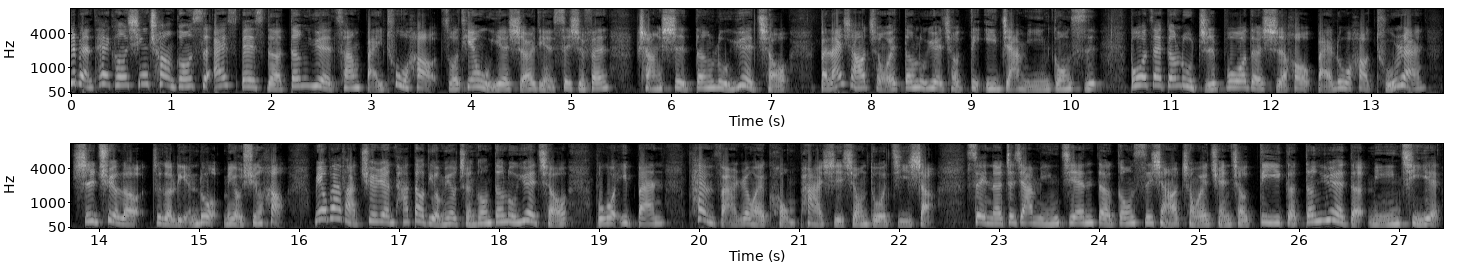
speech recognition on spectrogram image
日本太空新创公司 iSpace 的登月舱白兔号，昨天午夜十二点四十分尝试登陆月球，本来想要成为登陆月球第一家民营公司，不过在登陆直播的时候，白兔号突然失去了这个联络，没有讯号，没有办法确认它到底有没有成功登陆月球。不过一般看法认为，恐怕是凶多吉少，所以呢，这家民间的公司想要成为全球第一个登月的民营企业，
